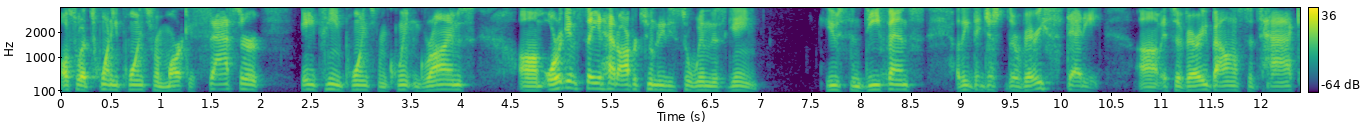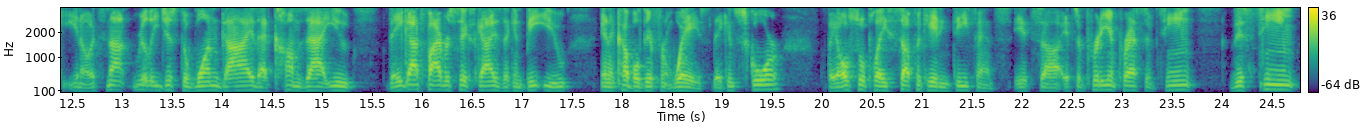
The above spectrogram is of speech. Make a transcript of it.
Also had 20 points from Marcus Sasser, 18 points from Quentin Grimes. Um, Oregon State had opportunities to win this game. Houston defense, I think they just they're very steady. Um, it's a very balanced attack. You know, it's not really just the one guy that comes at you. They got five or six guys that can beat you in a couple different ways. They can score. They also play suffocating defense. It's uh, it's a pretty impressive team. This team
